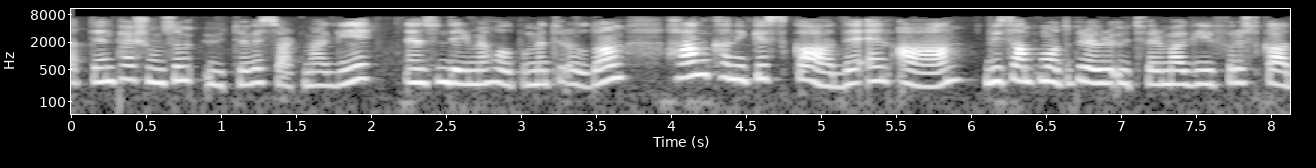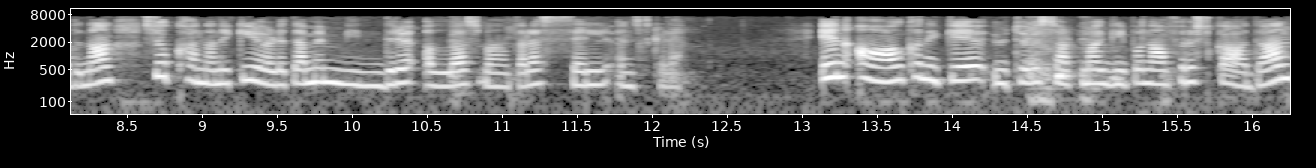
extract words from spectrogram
at den person som utøver svart magi, den som driver med å holde på med trolldom, han kan ikke skade en annen. Hvis han på en måte prøver å utføre magi for å skade en annen, så kan han ikke gjøre dette med mindre Allahs vanatala selv ønsker det. En annen kan ikke utøve svart magi på en annen for å skade han,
